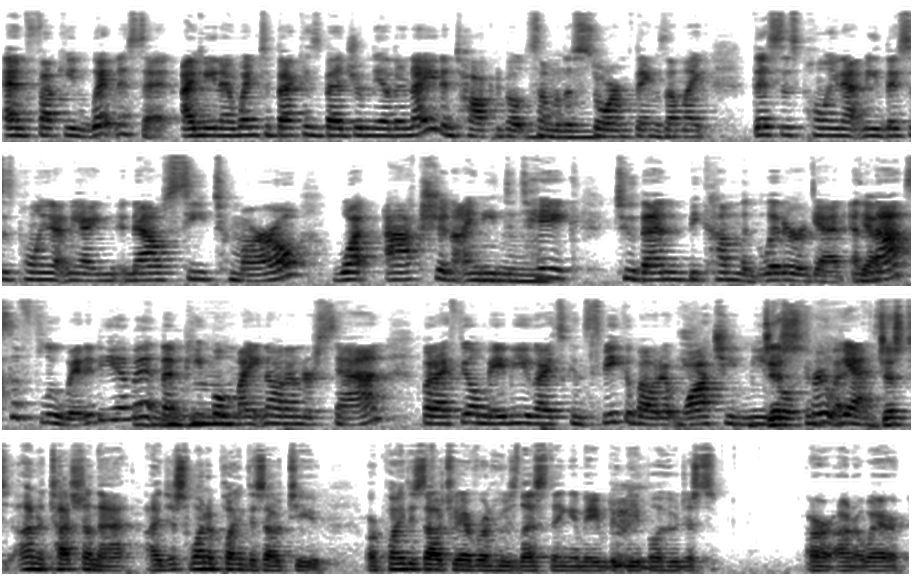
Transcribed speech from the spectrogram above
and fucking witness it. I mean, I went to Becca's bedroom the other night and talked about some of the storm things. I'm like, this is pulling at me, this is pulling at me. I now see tomorrow what action I need to mm-hmm. take to then become the glitter again. And Yeah. that's the fluidity of it that mm-hmm. people might not understand. But I feel maybe you guys can speak about it watching me Just- go through it. Yes. just on a touch on that, I just want to point this out to you, or point this out to everyone who's listening, and maybe to people who just are unaware.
